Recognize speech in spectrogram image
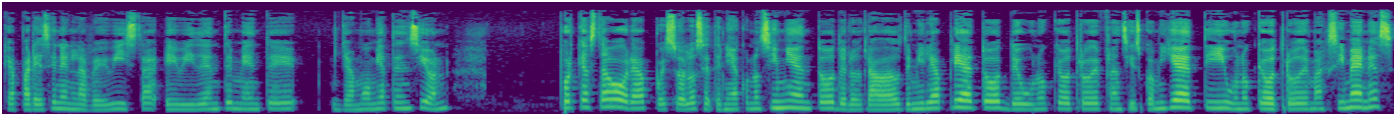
que aparecen en la revista evidentemente llamó mi atención porque hasta ahora pues solo se tenía conocimiento de los grabados de Emilia Prieto, de uno que otro de Francisco Amiguetti, uno que otro de Max Jiménez,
